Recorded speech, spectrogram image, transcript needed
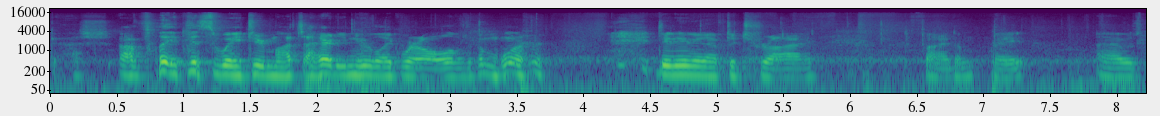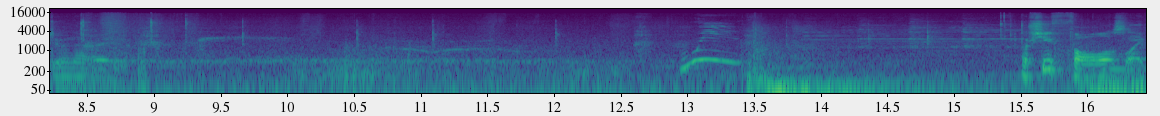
Gosh, I've played this way too much. I already knew like where all of them were. Didn't even have to try to find them. Wait, I was doing that right. Oh, she falls like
